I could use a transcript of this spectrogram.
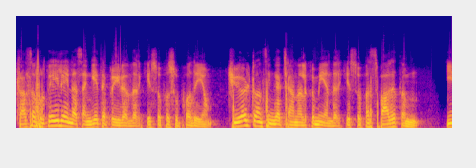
రసహృదయులైన సంగీత ప్రియులందరికీ శుభ శుభోదయం. డ్యూయల్ టోన్ సింగర్ ఛానల్కు మీ అందరికీ శుభ స్వాగతం. ఈ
